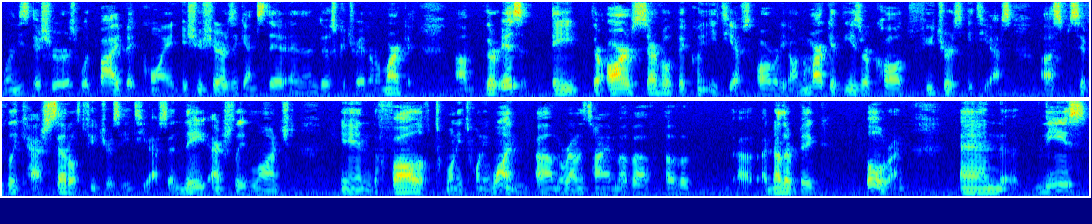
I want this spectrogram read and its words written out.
one of these issuers would buy Bitcoin, issue shares against it, and then those could trade on the market. Um, there is a there are several Bitcoin ETFs already on the market. These are called futures ETFs, uh, specifically cash settled futures ETFs, and they actually launched in the fall of 2021, um, around the time of a of a, uh, another big bull run. And these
